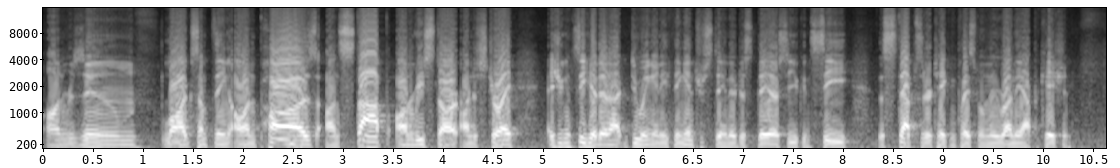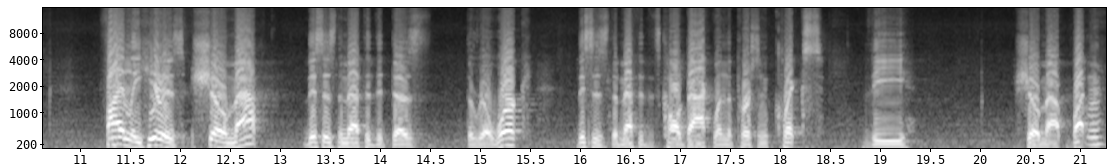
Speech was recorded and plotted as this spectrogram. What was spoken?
On resume, log something on pause, on stop, on restart, on destroy. As you can see here, they're not doing anything interesting. They're just there so you can see the steps that are taking place when we run the application. Finally, here is show map. This is the method that does the real work. This is the method that's called back when the person clicks the show map button.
